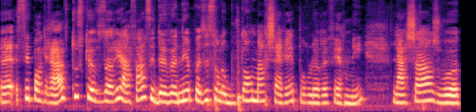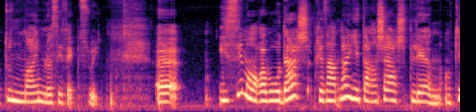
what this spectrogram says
Euh, c'est pas grave. Tout ce que vous aurez à faire, c'est de venir poser sur le bouton marche arrêt pour le refermer. La charge va tout de même s'effectuer. Euh, ici, mon robot dash, présentement, il est en charge pleine. OK?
